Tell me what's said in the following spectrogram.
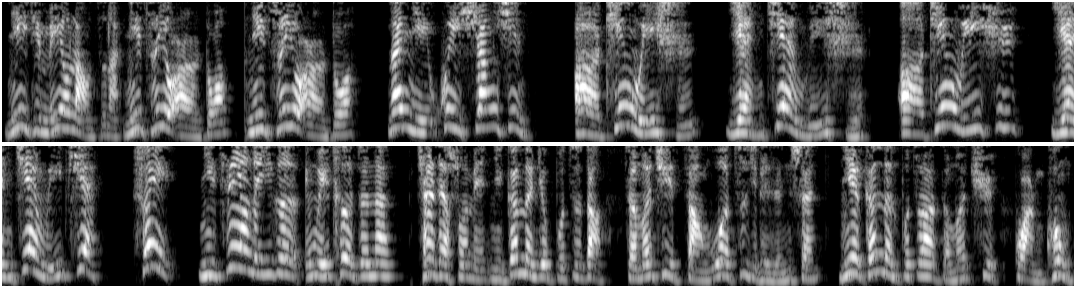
你已经没有脑子了，你只有耳朵，你只有耳朵。那你会相信耳听为实，眼见为实。耳听为虚，眼见为骗，所以你这样的一个行为特征呢，恰恰说明你根本就不知道怎么去掌握自己的人生，你也根本不知道怎么去管控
